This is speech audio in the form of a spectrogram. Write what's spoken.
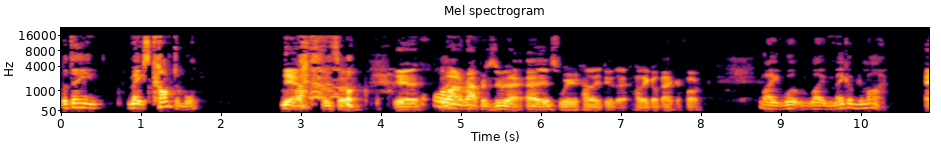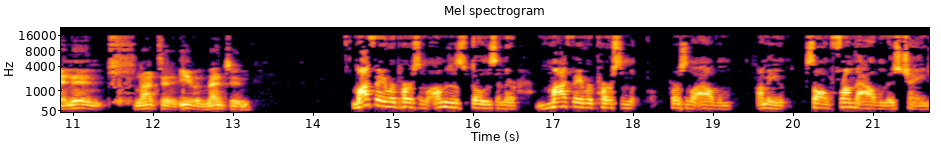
But then he makes comfortable. Yeah, it's a yeah. A lot of rappers do that. Uh, it's weird how they do that. How they go back and forth. Like what? Like make up your mind. And then, not to even mention, My favorite person. I'm gonna just throw this in there. My favorite person personal album. I mean, song from the album is "Change,"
